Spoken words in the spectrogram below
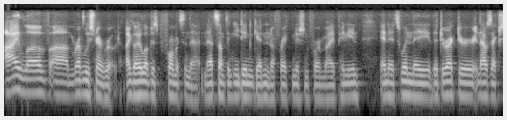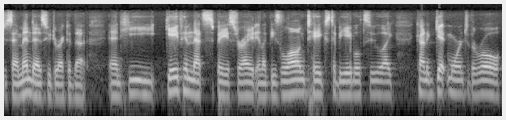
I love um, Revolutionary Road. Like I loved his performance in that, and that's something he didn't get enough recognition for, in my opinion. And it's when they, the director, and that was actually Sam Mendes who directed that, and he gave him that space, right, and like these long takes to be able to like kind of get more into the role.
